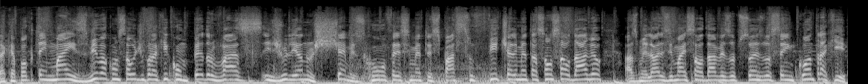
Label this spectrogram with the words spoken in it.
Daqui a pouco tem mais Viva com Saúde por aqui com Pedro Vaz e Juliano Chemes, com oferecimento Espaço Fit Alimentação Saudável. As melhores e mais saudáveis opções você encontra aqui.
